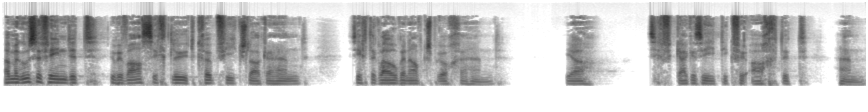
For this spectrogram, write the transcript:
wenn man herausfindet, über was sich die Leute die Köpfe eingeschlagen haben, sich den Glauben abgesprochen haben. Ja, sich gegenseitig verachtet haben.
